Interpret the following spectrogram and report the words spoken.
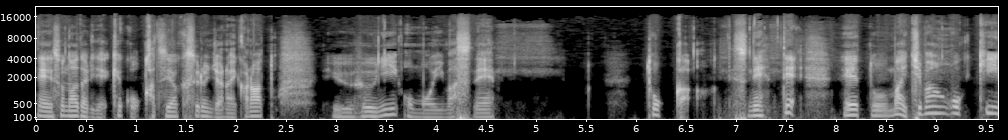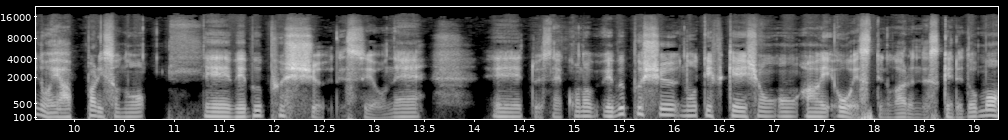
えー、そのあたりで結構活躍するんじゃないかなというふうに思いますね。とかですね。で、えっ、ー、と、まあ、一番大きいのはやっぱりその、えー、Web プッシュですよね。えっ、ー、とですね、この Web プッシュ Notification on iOS っていうのがあるんですけれども、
